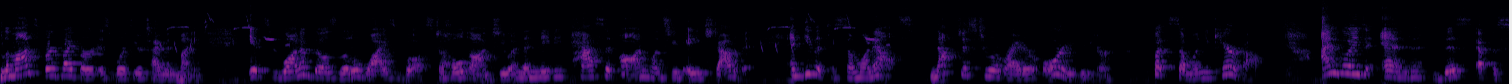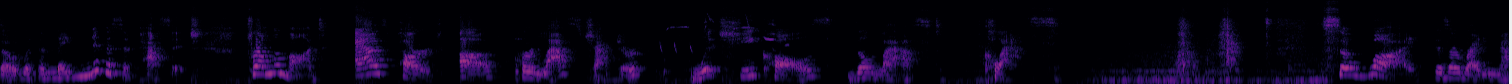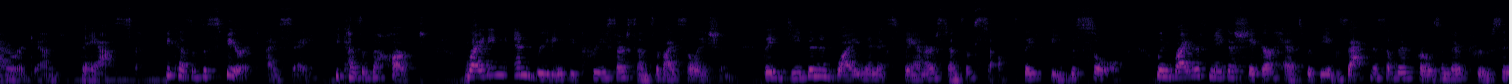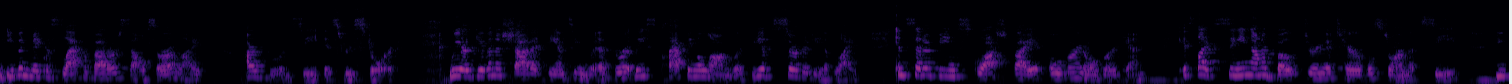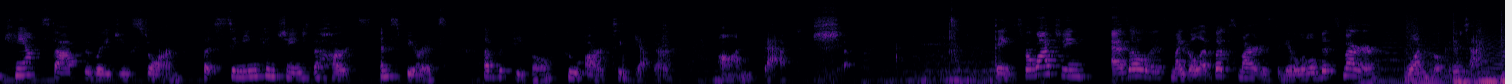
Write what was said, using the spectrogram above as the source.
Lamott's Bird by Bird is worth your time and money. It's one of those little wise books to hold on to and then maybe pass it on once you've aged out of it and give it to someone else, not just to a writer or a reader, but someone you care about. I'm going to end this episode with a magnificent passage from Lamott as part of her last chapter, which she calls The Last Class. So why does our writing matter again? They ask. Because of the spirit, I say. Because of the heart. Writing and reading decrease our sense of isolation. They deepen and widen and expand our sense of self. They feed the soul. When writers make us shake our heads with the exactness of their prose and their truths and even make us laugh about ourselves or our life, our buoyancy is restored. We are given a shot at dancing with, or at least clapping along with, the absurdity of life, instead of being squashed by it over and over again. It's like singing on a boat during a terrible storm at sea. You can't stop the raging storm, but singing can change the hearts and spirits of the people who are together on that ship. Thanks for watching. As always, my goal at Booksmart is to get a little bit smarter, one book at a time.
